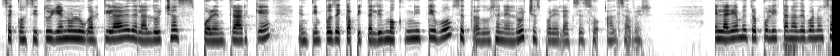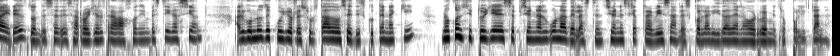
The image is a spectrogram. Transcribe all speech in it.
se constituye en un lugar clave de las luchas por entrar que, en tiempos de capitalismo cognitivo, se traducen en luchas por el acceso al saber. El área metropolitana de Buenos Aires, donde se desarrolla el trabajo de investigación, algunos de cuyos resultados se discuten aquí, no constituye excepción alguna de las tensiones que atraviesan la escolaridad en la urbe metropolitana.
